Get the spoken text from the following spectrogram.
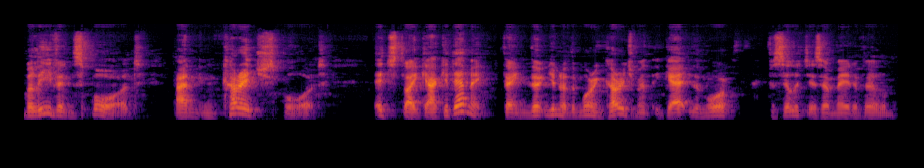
believe in sport and encourage sport, it's like academic thing. That you know, the more encouragement they get, the more facilities are made available.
